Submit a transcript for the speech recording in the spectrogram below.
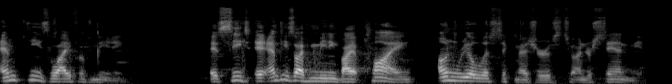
empties life of meaning. It seeks it empties life of meaning by applying unrealistic measures to understand meaning.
